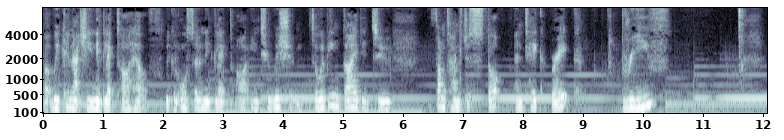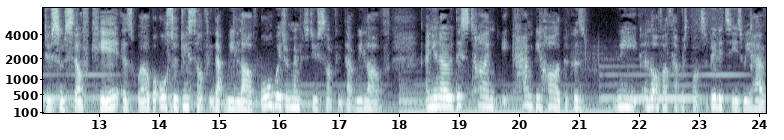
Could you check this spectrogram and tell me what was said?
But we can actually neglect our health. We can also neglect our intuition. So we're being guided to sometimes just stop and take a break, breathe, do some self care as well, but also do something that we love. Always remember to do something that we love and you know, this time it can be hard because we, a lot of us have responsibilities, we have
